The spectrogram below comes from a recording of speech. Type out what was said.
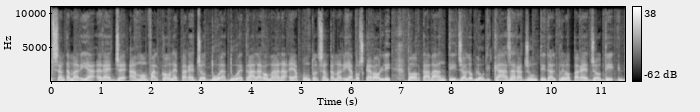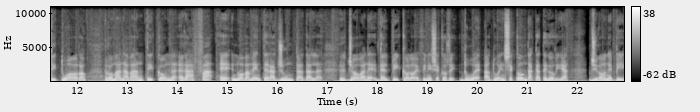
Santa Maria regge a Monfalcone, pareggio 2-2 tra la Romana e appunto il Santa Maria. Boscarolli porta avanti i gialloblu di casa, raggiunti dal primo pareggio di, di Tuoro. Romana avanti con Raffa e nuovamente raggiunta dal eh, giovane del piccolo e finisce così 2-2. In seconda categoria, girone B,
